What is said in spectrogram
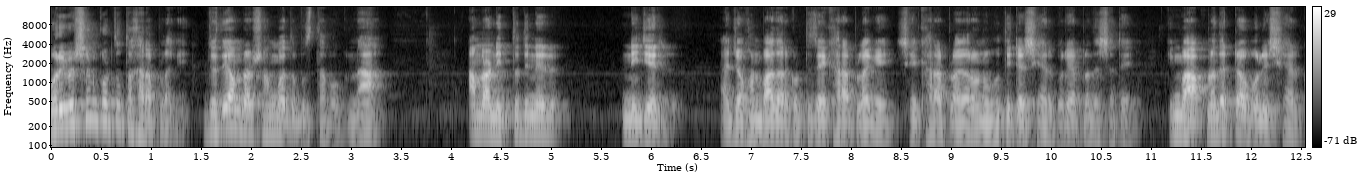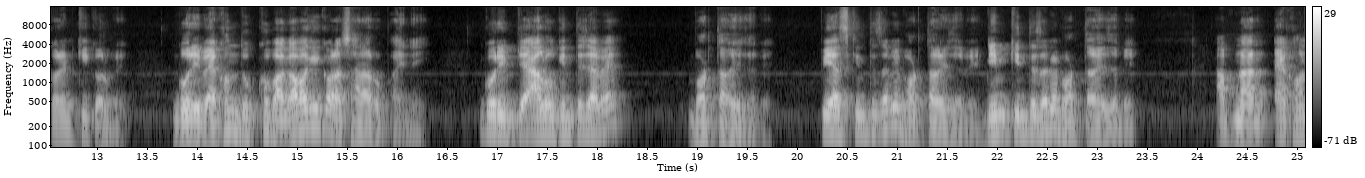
পরিবেশন করতে তো খারাপ লাগে। যদি আমরা সংবাদ উপস্থাপক না, আমরা নিত্যদিনের নিজের যখন বাজার করতে যাই খারাপ লাগে সেই খারাপ লাগার অনুভূতিটা শেয়ার করি আপনাদের সাথে, কিংবা আপনাদেরটাও বলি শেয়ার করেন, কি করবে? গরিব এখন দুঃখ বাগাবাগি করা ছাড়ার উপায় নেই। গরিব যে আলু কিনতে যাবে, ভর্তা হয়ে যাবে। পেঁয়াজ কিনতে যাবে, ভর্তা হয়ে যাবে। ডিম কিনতে যাবে, ভর্তা হয়ে যাবে। আপনার এখন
